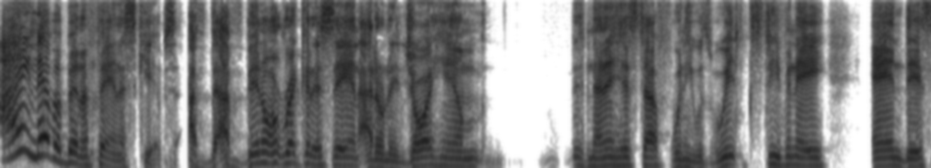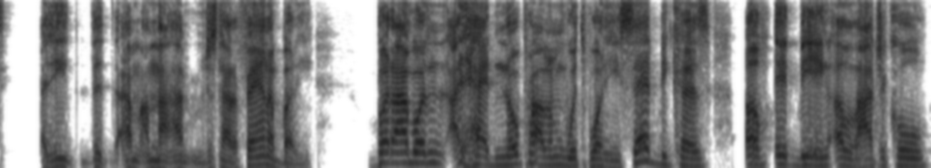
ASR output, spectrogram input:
I ain't never been a fan of Skips. I've I've been on record as saying I don't enjoy him, none of his stuff when he was with Stephen A. And this, uh, he, the, I'm, I'm not, I'm just not a fan of Buddy. But I wasn't. I had no problem with what he said because of it being a logical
